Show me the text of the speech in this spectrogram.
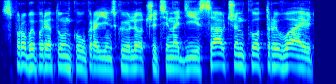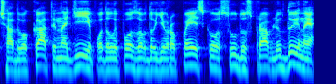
Спроби порятунку української льотчиці Надії Савченко тривають. Адвокати Надії подали позов до Європейського суду з прав людини.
